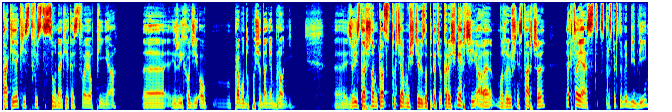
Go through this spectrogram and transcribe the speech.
takie, jaki jest twój stosunek, jaka jest twoja opinia, jeżeli chodzi o prawo do posiadania broni? E, jeżeli starczy nam czasu, to chciałbym się ciebie zapytać o karę śmierci, ale może już nie starczy. Jak to jest z perspektywy Biblii?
